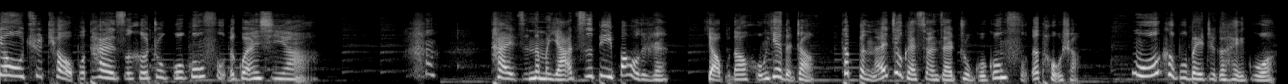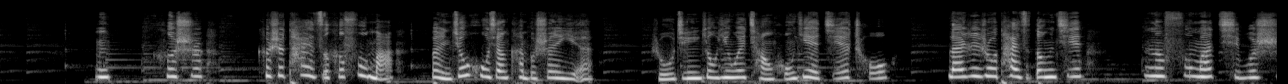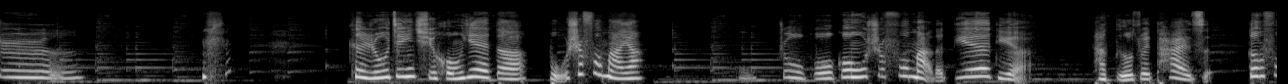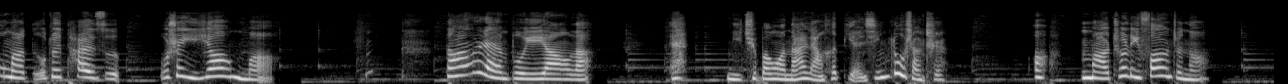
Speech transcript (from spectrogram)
又去挑拨太子和祝国公府的关系呀？哼，太子那么睚眦必报的人，要不到红叶的账，他本来就该算在祝国公府的头上，我可不背这个黑锅。嗯，可是，可是太子和驸马本就互相看不顺眼。如今又因为抢红叶结仇，来日若太子登基，那驸马岂不是？可如今娶红叶的不是驸马呀，祝国公是驸马的爹爹，他得罪太子，跟驸马得罪太子不是一样吗？当然不一样了。哎，你去帮我拿两盒点心，路上吃。哦。马车里放着呢，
